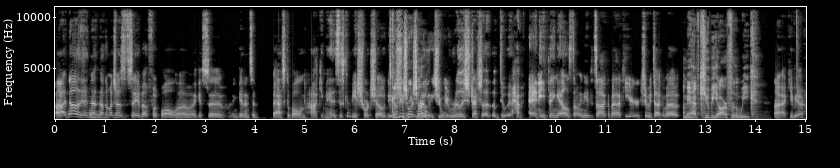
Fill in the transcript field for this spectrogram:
uh, no, nothing much else to say about football. Uh, I guess uh, we can get into basketball and hockey. Man, is this going to be a short show? Dude? It's going to be a short show. Really, should we really stretch? Uh, do we have anything else that we need to talk about here? Should we talk about? I mean, I have QBR for the week. All right, QBR.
